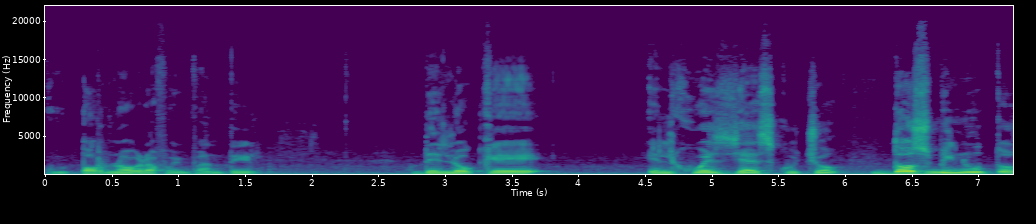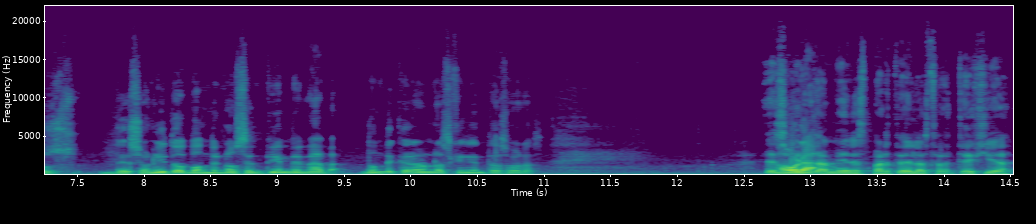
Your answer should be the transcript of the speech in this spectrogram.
un pornógrafo infantil, de lo que el juez ya escuchó dos minutos de sonido donde no se entiende nada? ¿Dónde quedaron las 500 horas? Es Ahora- que también es parte de la estrategia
